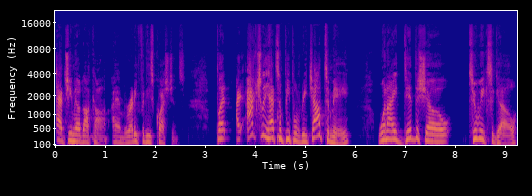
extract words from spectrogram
at gmail.com. I am ready for these questions. But I actually had some people reach out to me when I did the show two weeks ago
